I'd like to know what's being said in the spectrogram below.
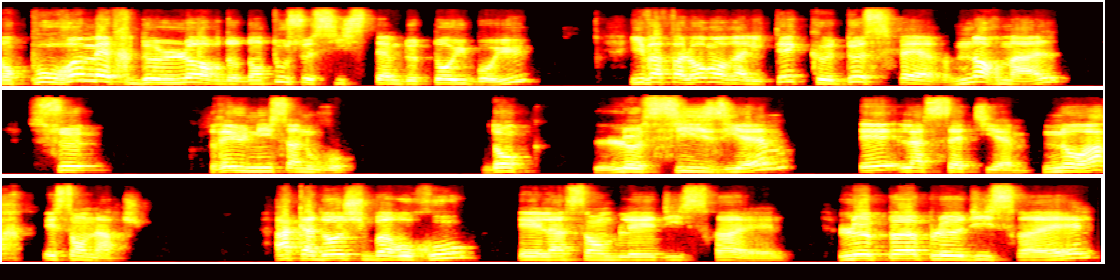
Donc pour remettre de l'ordre dans tout ce système de tohu-bohu, il va falloir en réalité que deux sphères normales se réunissent à nouveau. Donc le sixième et la septième, Noach et son arche. Akadosh Baruchou et l'assemblée d'Israël, le peuple d'Israël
